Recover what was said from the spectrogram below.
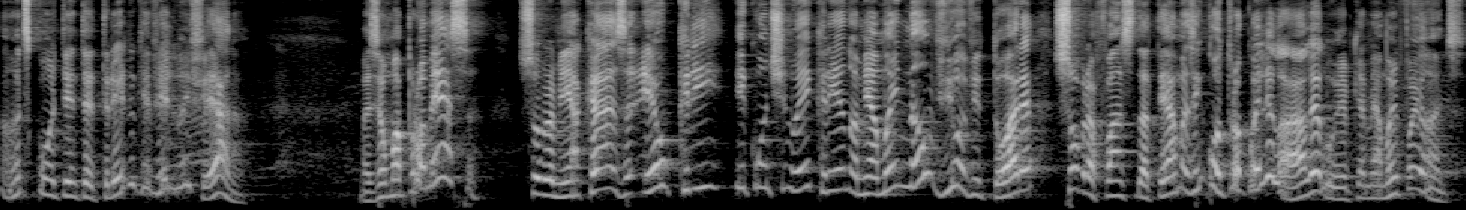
Antes com 83 do que ver ele no inferno. Mas é uma promessa sobre a minha casa. Eu criei e continuei crendo. A minha mãe não viu a vitória sobre a face da terra, mas encontrou com ele lá, aleluia, porque a minha mãe foi antes.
